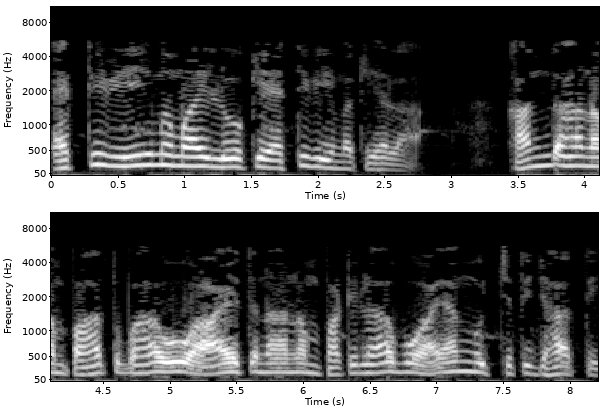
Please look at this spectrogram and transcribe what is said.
ඇතිවීමමයි ලෝකේ ඇතිවීම කියලා. කන්දහනම් පහතු භාවෝ ආයතනානම් පටිලාභෝ අයං උච්චති ජාති.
